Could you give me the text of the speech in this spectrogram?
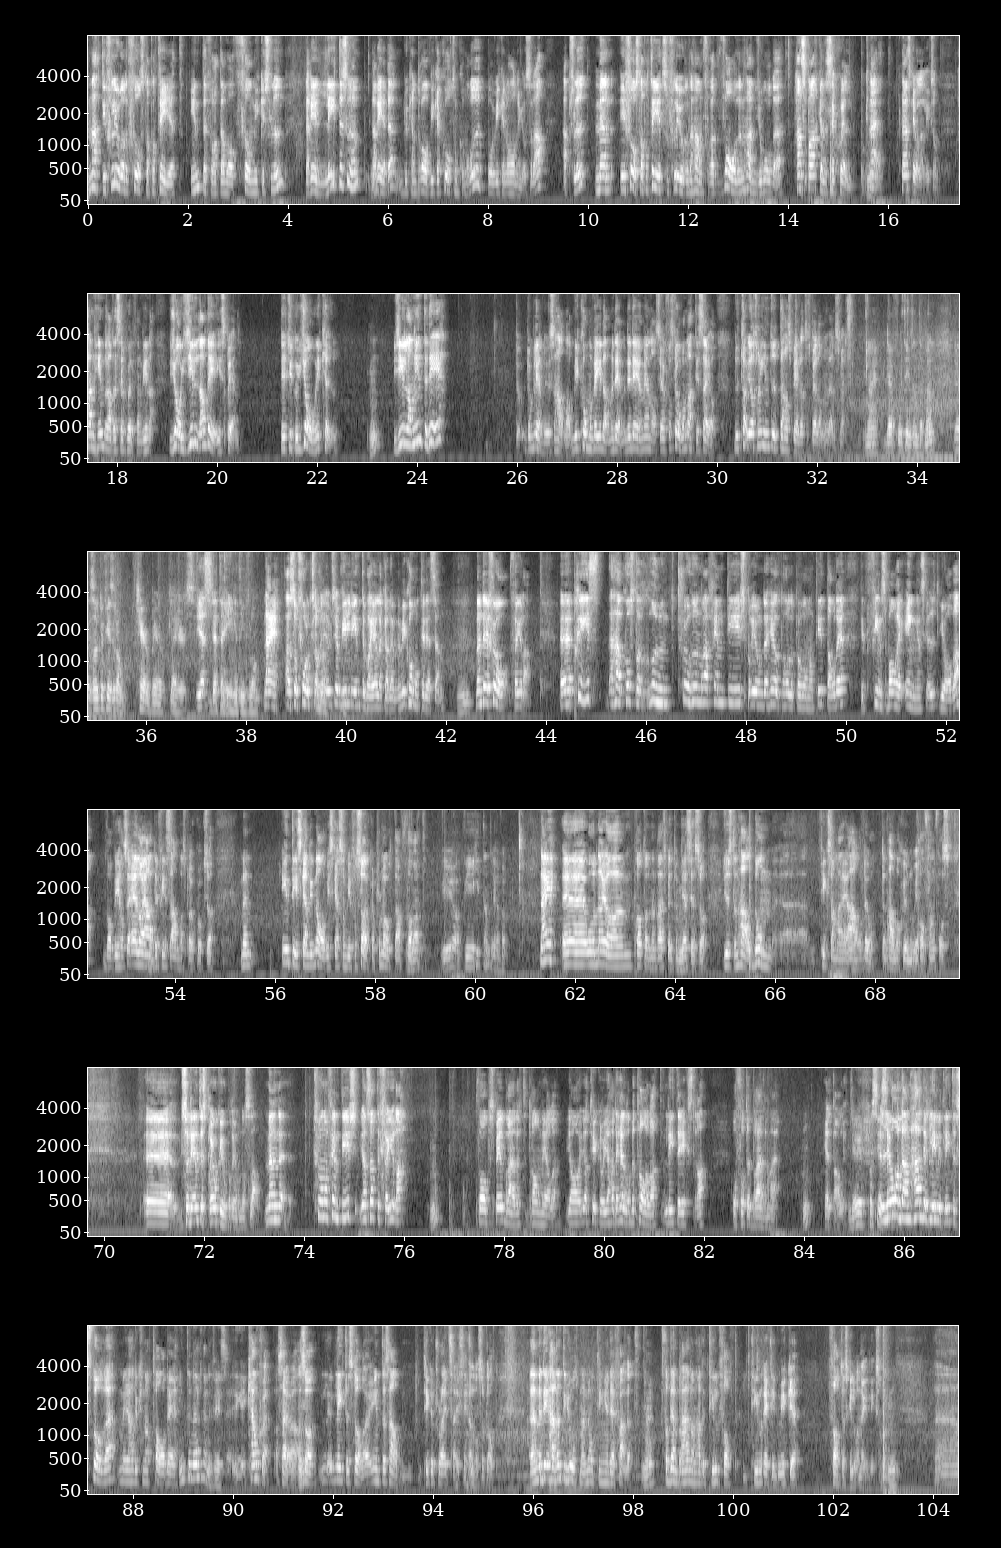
Matti förlorade första partiet, inte för att det var för mycket slump. Där är lite slump, där är det. Du kan dra vilka kort som kommer upp och vilken ordning och sådär. Absolut. Men i första partiet så förlorade han för att valen han gjorde, han sparkade sig själv på knät. Knäskålen liksom. Han hindrade sig själv från att vinna. Jag gillar det i spel. Det tycker jag är kul. Mm. Gillar ni inte det, då, då blir det ju så här va. Vi kommer vidare med det, men det är det jag menar. Så jag förstår vad Matti säger. Du tar, jag tar inte ut det här spelet och spelar med vem som helst. Nej, definitivt inte. Men alltså, det finns ju de. Care Bear players. Yes. Detta är ingenting för dem. Nej, alltså folk som Alltså. vill inte vara elaka men vi kommer till det sen. Mm. Men det får fyra. Eh, pris, det här kostar runt 250 beroende helt och hållet på vad man tittar och det. Det finns bara i engelska utgåva. Vad vi har sett, eller ja, det finns andra språk också. Men inte i skandinaviska som vi försöker promota för Mm. att Vi, ja, vi hittar inte det i alla fall. Nej, eh, och när jag mm, pratade med brädspel.se så just den här de eh, fixar mig är då den här versionen vi har framför oss. Eh, så det är inte språkoberoende och sådär. Men eh, 250-ish, jag satte fyra. Mm. För spelbrädet drar ner det. Jag, jag tycker jag hade hellre betalat lite extra och fått ett bräde med. Mm. Helt ärligt. Det är precis samma. Lådan hade blivit lite större, men jag hade kunnat ta det Inte nödvändigtvis. Kanske, säger jag. Alltså li- lite större. Inte så här ticket rate size heller såklart. Eh, Men det hade inte gjort mig någonting i det fallet. Nej. För den brädan hade tillfört tillräckligt mycket för att jag skulle vara nöjd liksom. Mm. Eh,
